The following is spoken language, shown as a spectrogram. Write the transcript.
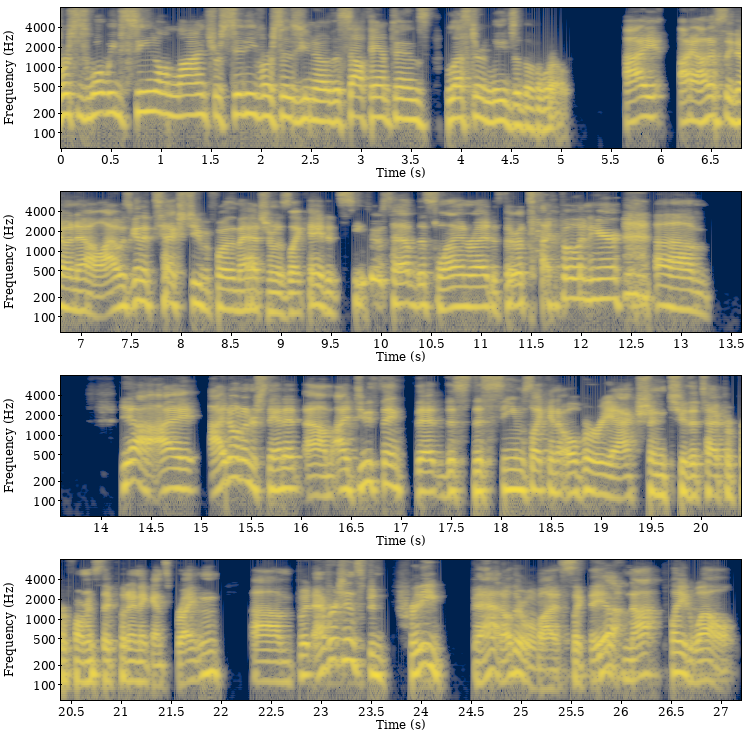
Versus what we've seen on lines for City versus, you know, the Southamptons, Leicester, and Leeds of the world? I I honestly don't know. I was going to text you before the match and was like, "Hey, did Caesars have this line right? Is there a typo in here?" Um, yeah, I I don't understand it. Um, I do think that this this seems like an overreaction to the type of performance they put in against Brighton. Um, but Everton's been pretty bad otherwise. Like they yeah. have not played well.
